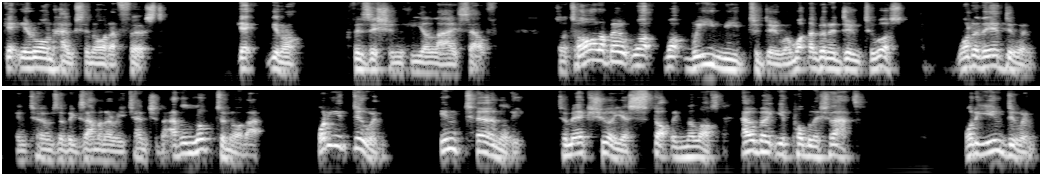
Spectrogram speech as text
Get your own house in order first. Get you know, physician heal thyself. So it's all about what what we need to do and what they're going to do to us. What are they doing in terms of examiner retention? I'd love to know that. What are you doing internally to make sure you're stopping the loss? How about you publish that? What are you doing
